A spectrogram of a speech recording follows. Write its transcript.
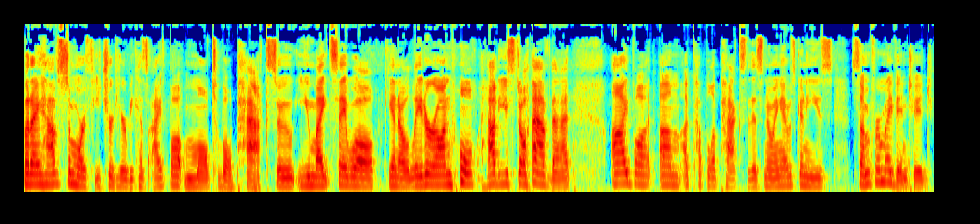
but I have some more featured here because I've bought multiple packs. So you might say, well, you know, later on, well, how do you still have that? I bought um, a couple of packs of this, knowing I was going to use some for my vintage,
